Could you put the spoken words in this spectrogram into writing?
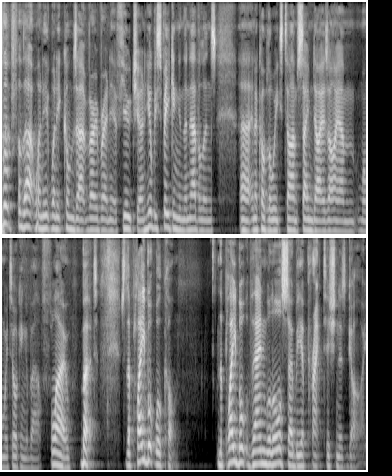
look for that when it when it comes out very very near future. And he'll be speaking in the Netherlands uh, in a couple of weeks' time, same day as I am when we're talking about flow. But so the playbook will come. The playbook then will also be a practitioner's guide.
